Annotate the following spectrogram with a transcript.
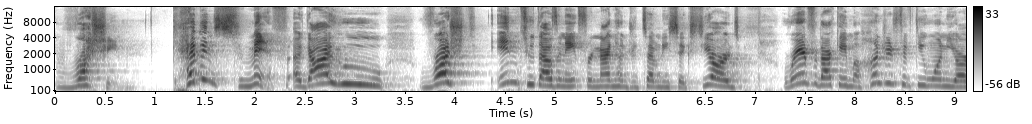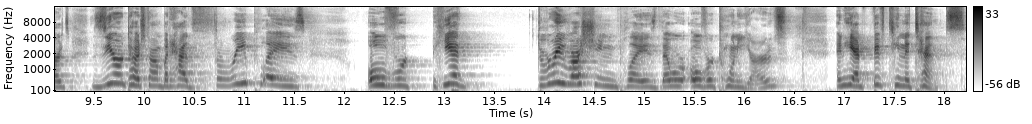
rushing. Kevin Smith, a guy who rushed in 2008 for 976 yards, ran for that game 151 yards, zero touchdown, but had three plays over. He had three rushing plays that were over 20 yards, and he had 15 attempts.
